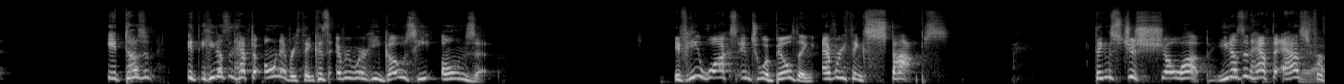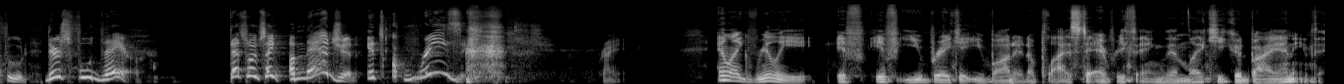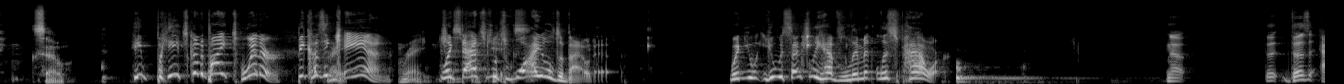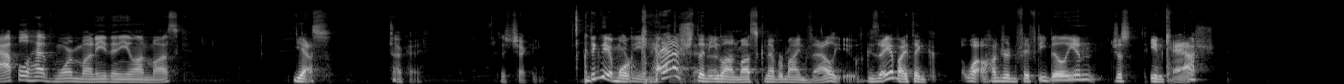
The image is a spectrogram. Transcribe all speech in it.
it doesn't. It, he doesn't have to own everything because everywhere he goes, he owns it. If he walks into a building, everything stops. Things just show up. He doesn't have to ask for food. There's food there. That's what I'm saying. Imagine. It's crazy. Right. And like really, if if you break it, you bought it applies to everything, then like he could buy anything. So he he's going to buy Twitter because he Right. can. right. like just for that's what's wild about it when you you essentially have limitless power Now, th- does Apple have more money than Elon Musk? yes Okay, just checking. I think they have more Maybe you have to cash than that up. elon musk never mind value because they have i think what 150 billion just in cash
